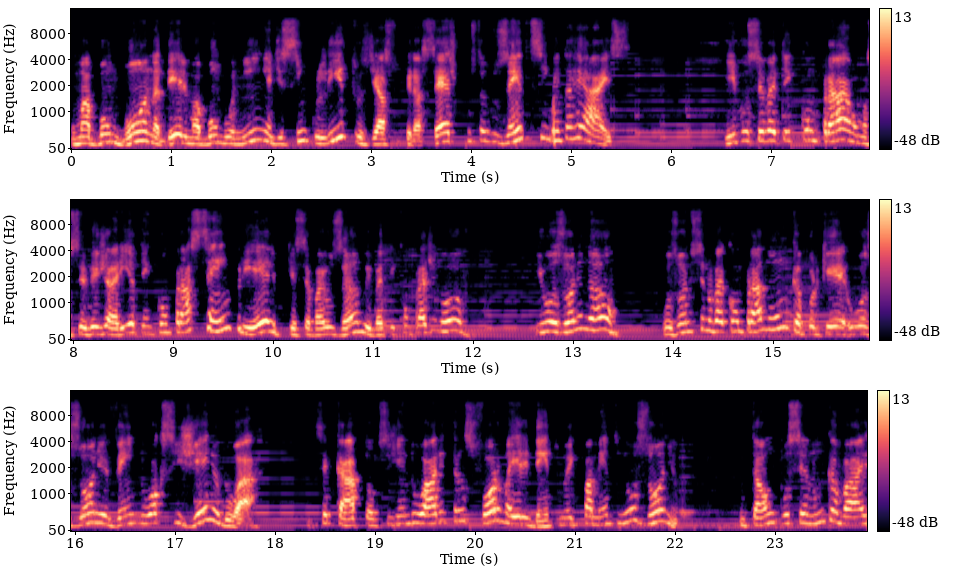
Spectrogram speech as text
uma bombona dele, uma bomboninha de 5 litros de ácido peracético custa 250 reais. E você vai ter que comprar, uma cervejaria tem que comprar sempre ele, porque você vai usando e vai ter que comprar de novo. E o ozônio não. O ozônio você não vai comprar nunca, porque o ozônio vem do oxigênio do ar. Você capta o oxigênio do ar e transforma ele dentro do equipamento em ozônio. Então, você nunca vai,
